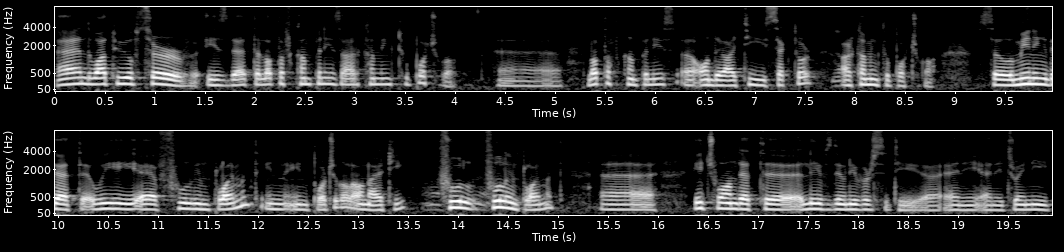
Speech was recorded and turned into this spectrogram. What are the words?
And what we observe is that a lot of companies are coming to Portugal. A lot of companies on the IT sector are coming to Portugal. So meaning that we have full employment in, in Portugal on IT, full full employment. Uh, each one that uh, leaves the university, uh, any any trainee,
